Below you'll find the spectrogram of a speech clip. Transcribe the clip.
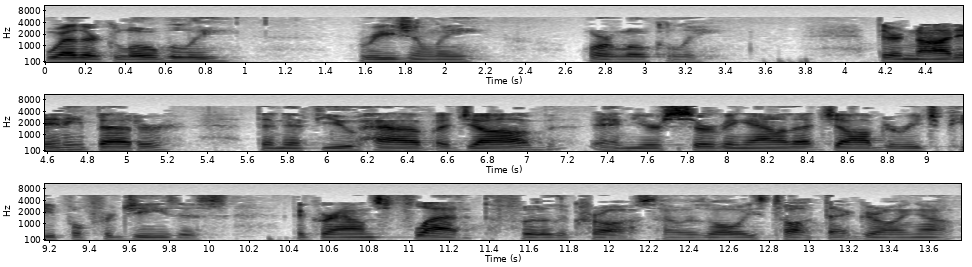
whether globally, regionally, or locally. They're not any better than if you have a job and you're serving out of that job to reach people for Jesus. The ground's flat at the foot of the cross. I was always taught that growing up.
